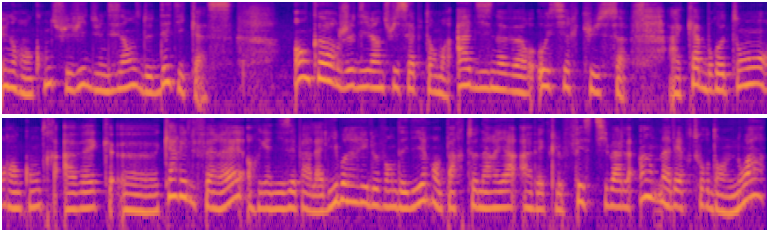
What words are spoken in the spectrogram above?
Une rencontre suivie d'une séance de dédicace. Encore jeudi 28 septembre à 19h au Circus à Cap-Breton, rencontre avec euh, Caril Ferret, organisée par la librairie Le Vent Délire en partenariat avec le festival Un aller-retour dans le noir,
